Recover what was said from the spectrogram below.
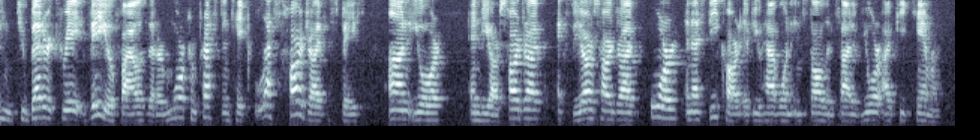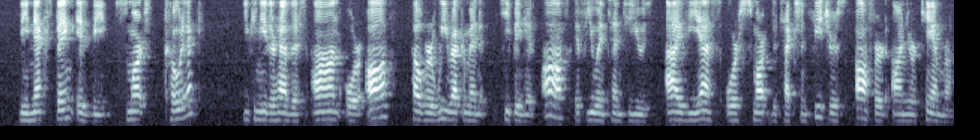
to better create video files that are more compressed and take less hard drive space on your NVR's hard drive, XVR's hard drive, or an SD card if you have one installed inside of your IP camera. The next thing is the smart codec. You can either have this on or off. However, we recommend keeping it off if you intend to use IVS or smart detection features offered on your camera.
